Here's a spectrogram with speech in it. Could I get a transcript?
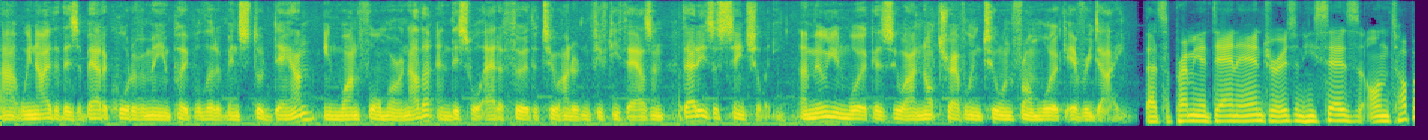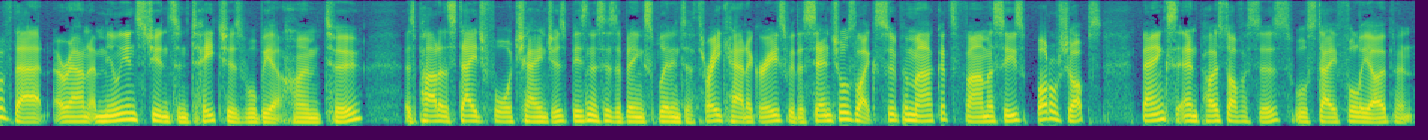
Uh, we know that there's about a quarter of a million people that have been stood down in one form or another, and this will add a further 250,000. That is essentially a million workers who are not travelling to and from work every day. That's the Premier Dan Andrews, and he says on top of that, around a million students and teachers will be at home too. As part of the stage four changes, businesses are being split into three categories with essentials like supermarkets, pharmacies, bottle shops, banks, and post offices will stay fully open.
